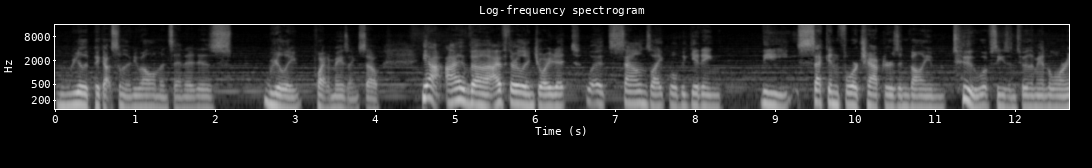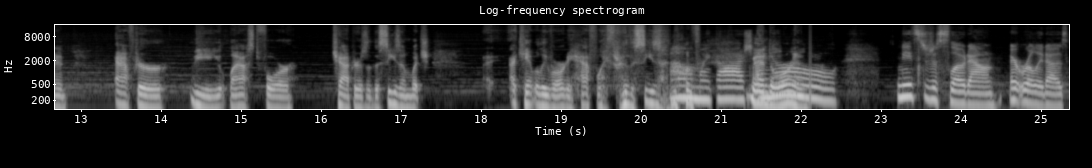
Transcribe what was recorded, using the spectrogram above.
really pick out some of the new elements, and it is really quite amazing. So, yeah, I've uh, I've thoroughly enjoyed it. It sounds like we'll be getting the second four chapters in volume two of season two of The Mandalorian after the last four chapters of the season, which I, I can't believe we're already halfway through the season. Oh my gosh, Mandalorian. I know. Needs to just slow down. It really does.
